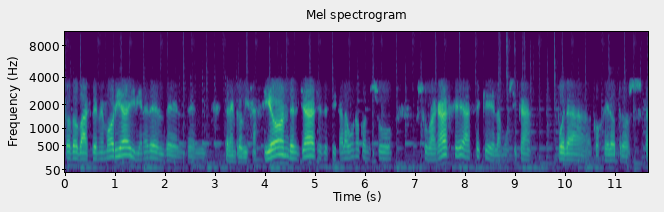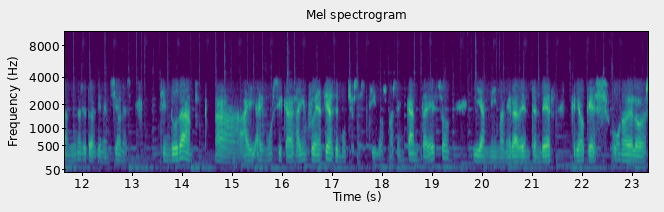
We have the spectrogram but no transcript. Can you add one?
todo Bach de memoria y viene del, del, de la improvisación, del jazz, es decir, cada uno con su, su bagaje hace que la música pueda coger otros caminos y otras dimensiones. Sin duda ah, hay, hay músicas, hay influencias de muchos estilos, nos encanta eso y a mi manera de entender creo que es uno de los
